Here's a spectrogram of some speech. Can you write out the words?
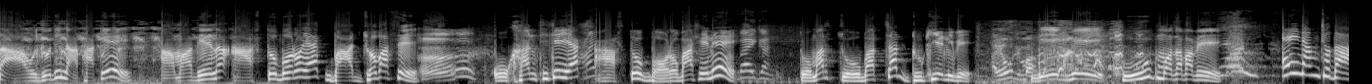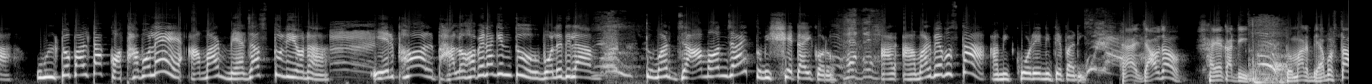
তাও যদি না থাকে আমাদের না আস্ত বড় এক বাহ্যব আছে। ওখান থেকে এক আস্ত বড় বাস এনে তোমার চৌবাচ্চা ঢুকিয়ে নিবে। দেখবে খুব মজা পাবে। এই নামচোদা উল্টো পাল্টা কথা বলে আমার মেজাজ তুলিও না। এর ফল ভালো হবে না কিন্তু বলে দিলাম। তোমার যা মন যায় তুমি সেটাই করো। আর আমার ব্যবস্থা আমি করে নিতে পারি। হ্যাঁ যাও যাও সায়া কাটি। তোমার ব্যবস্থা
